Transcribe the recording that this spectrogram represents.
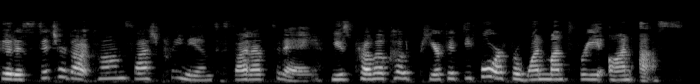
Go to stitcher.com slash premium to sign up today. Use promo code PIER54 for one month free on us.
